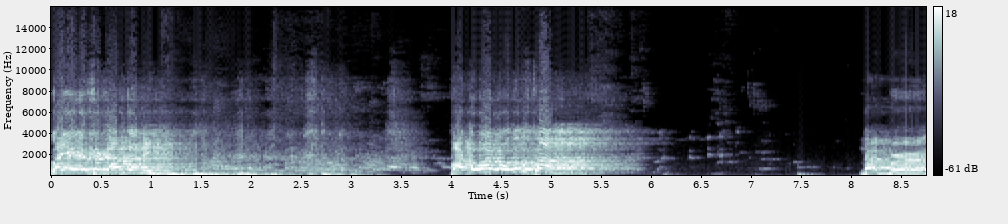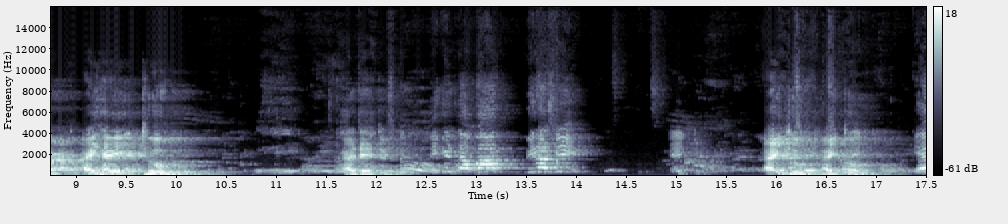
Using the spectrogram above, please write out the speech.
লাগে গেছে কার জানি। ভাগ্যবান প্রথম স্থান। Number 882. 882. টিকিট নাম্বার বিরাশি। 82. 82. কে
